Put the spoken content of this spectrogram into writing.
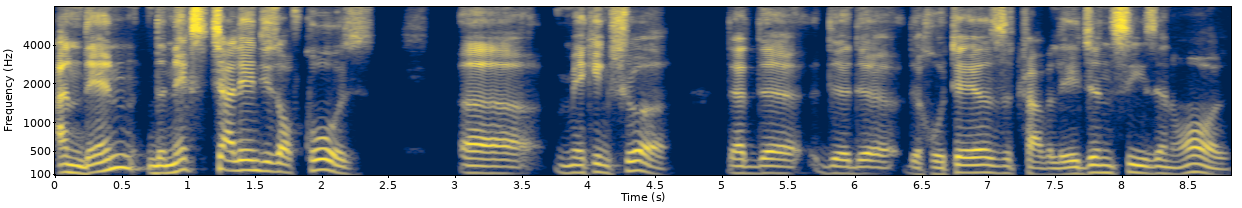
And then the next challenge is, of course, uh, making sure that the, the, the, the hotels, the travel agencies, and all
